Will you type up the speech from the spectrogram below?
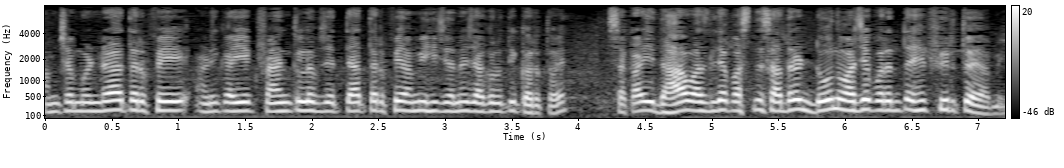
आमच्या मंडळातर्फे आणि काही एक फॅन क्लब्स आहेत त्यातर्फे आम्ही ही जनजागृती करतोय. सकाळी दहा वाजल्यापासून साधारण दोन वाजेपर्यंत हे फिरतोय आम्ही.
